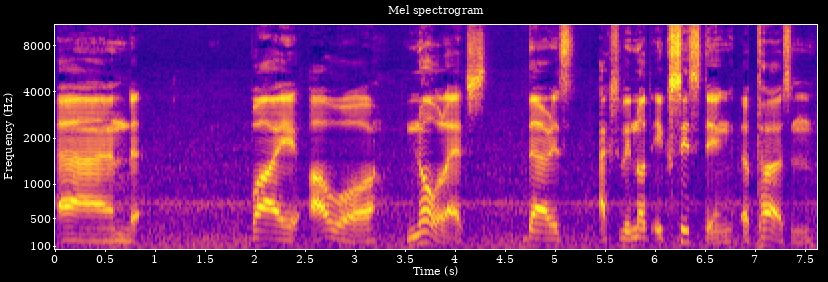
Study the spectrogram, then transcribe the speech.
and by our knowledge, there is actually not existing a person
